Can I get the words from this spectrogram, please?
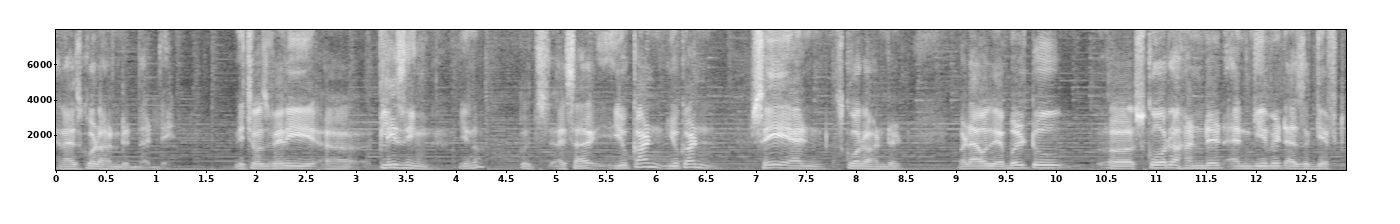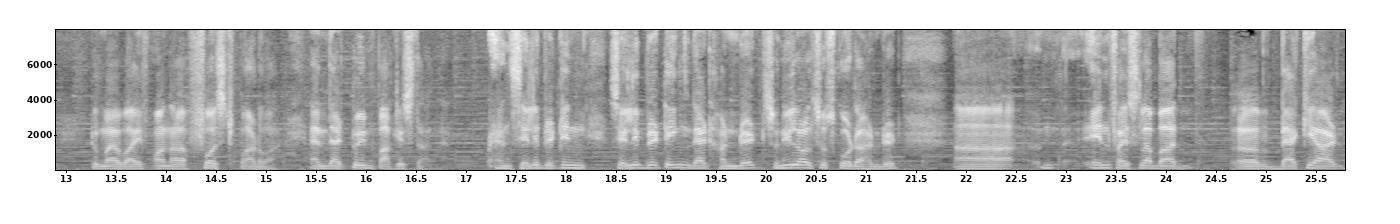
and I scored 100 that day which was very uh, pleasing you know कुछ ऐसा you can't you can't say and score a hundred but I was able to uh, score a hundred and give it as a gift to my wife on our first Padwa and that too in Pakistan and celebrating celebrating that hundred Sunil also scored a hundred uh, in Faisalabad uh, backyard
